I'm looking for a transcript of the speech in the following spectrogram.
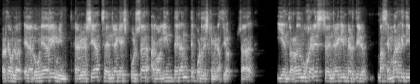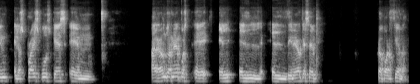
por ejemplo, en la comunidad gaming de la universidad se tendría que expulsar a cualquier integrante por discriminación. O sea, y en torno de mujeres se tendría que invertir más en marketing, en los price pools, que es em, al ganar un torneo, pues eh, el, dinero que se proporciona.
